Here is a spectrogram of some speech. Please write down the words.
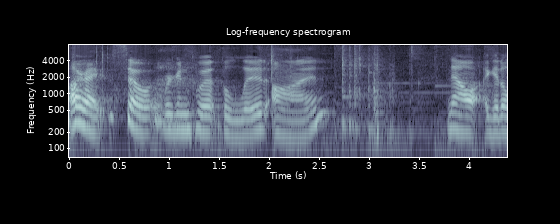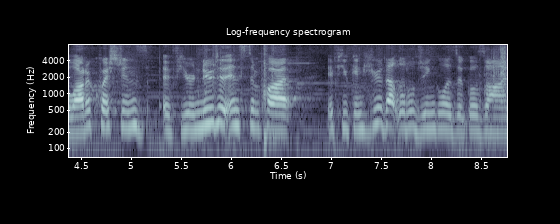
All right, so we're gonna put the lid on. Now, I get a lot of questions. If you're new to the Instant Pot, if you can hear that little jingle as it goes on,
